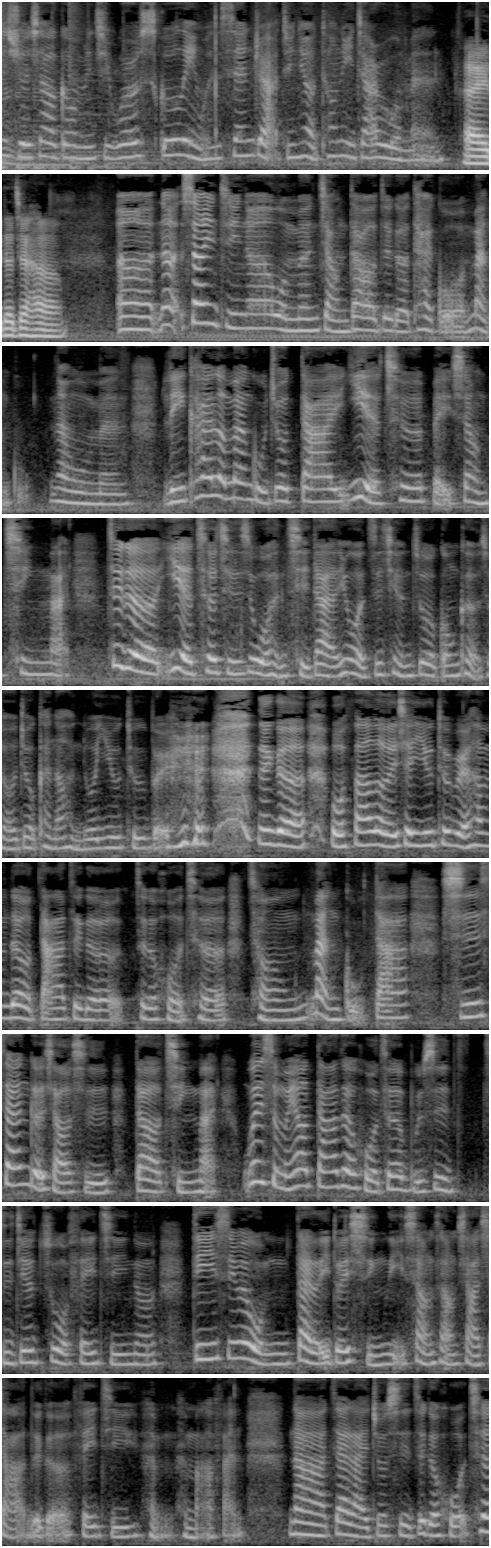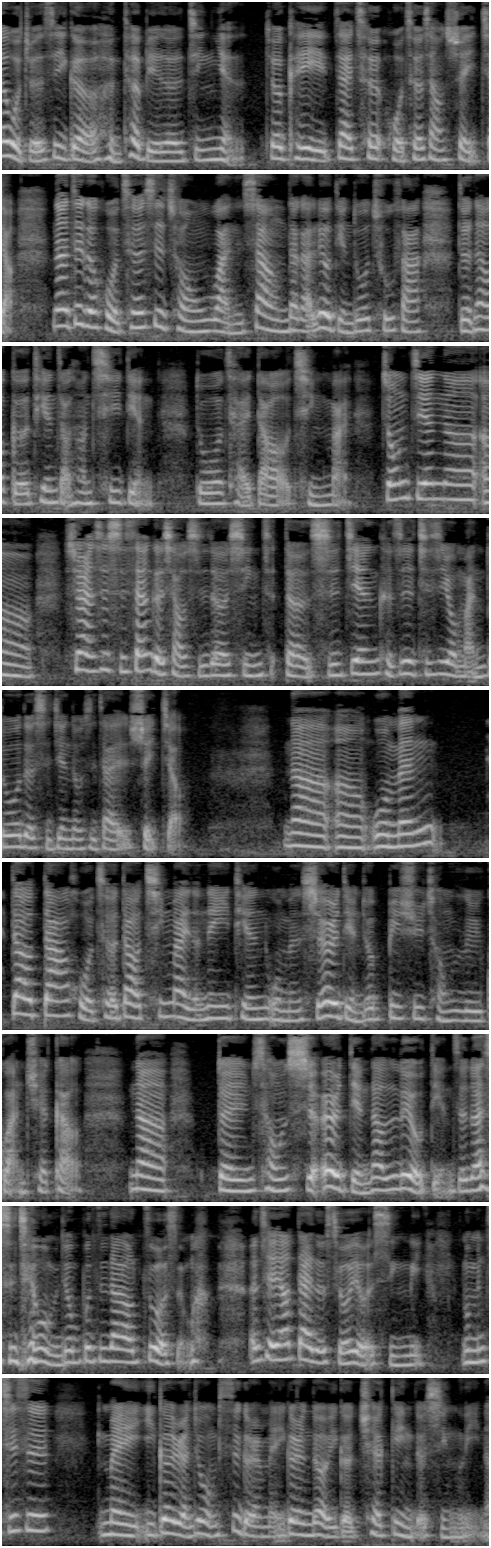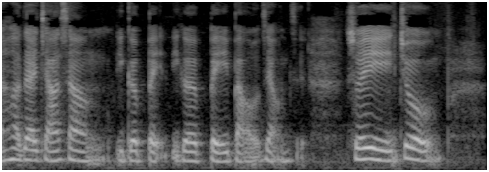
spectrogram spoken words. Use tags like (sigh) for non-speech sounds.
是学校，跟我们一起 World Schooling。我是 Sandra，今天有 Tony 加入我们。嗨，大家好。呃，那上一集呢，我们讲到这个泰国曼谷，那我们离开了曼谷，就搭夜车北上清迈。这个夜车其实是我很期待的，因为我之前做功课的时候就看到很多 YouTuber，(laughs) 那个我 follow 了一些 YouTuber，他们都有搭这个这个火车从曼谷搭十三个小时到清迈。为什么要搭这个火车，不是直接坐飞机呢？第一是因为我们带了一堆行李，上上下下这个飞机很很麻烦。那再来就是这个火车，我觉得是一个很特别的经验，就可以在车火车上睡觉。那这个火车是从晚上大概六点多出发，等到隔天早上七点多才到清迈。中间呢，嗯，虽然是十三个小时的行程的时间，可是其实有蛮多的时间都是在睡觉。那嗯，我们。到搭火车到清迈的那一天，我们十二点就必须从旅馆 check out。那等于从十二点到六点这段时间，我们就不知道要做什么，而且要带着所有的行李。我们其实每一个人，就我们四个人，每一个人都有一个 check in 的行李，然后再加上一个背一个背包这样子，所以就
